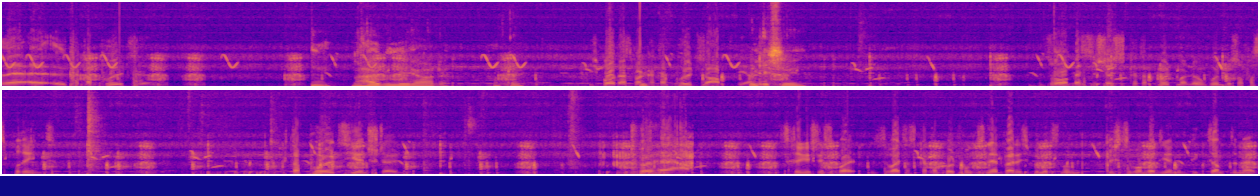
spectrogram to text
äh, äh, Katapulte. Hm, eine halbe Milliarde. Okay. Ich baue erstmal Katapult zur Abwehr. Will ich sehen. So, am besten stelle ich das Katapult mal irgendwo hin, wo es auch was bringt. Katapult hier hinstellen. Das kriege ich nicht. Sobald das Katapult funktioniert, werde ich benutzen, um dich zu bombardieren. Die gesamte Map.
